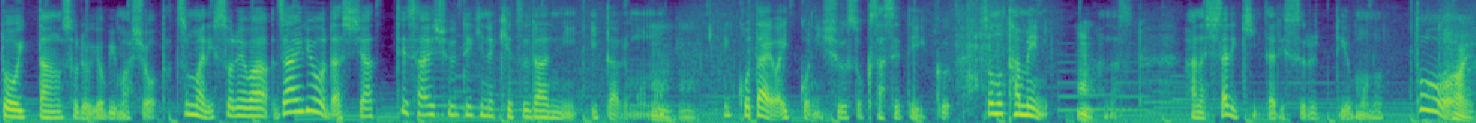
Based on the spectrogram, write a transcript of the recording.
と一旦それを呼びましょうと。つまりそれは材料を出し合って最終的な決断に至るもの、うんうん。答えは一個に収束させていく。そのためにうん。話す、話したり聞いたりするっていうものと、はい。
